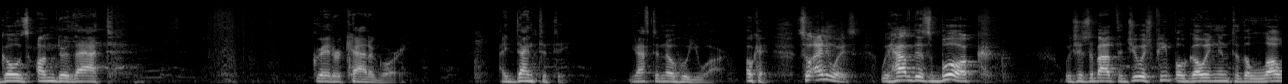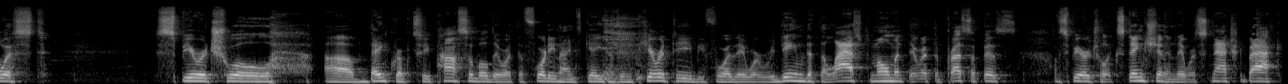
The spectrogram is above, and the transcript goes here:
goes under that greater category identity. You have to know who you are. Okay, so, anyways, we have this book which is about the Jewish people going into the lowest spiritual uh, bankruptcy possible. They were at the 49th gate of impurity before they were redeemed. At the last moment, they were at the precipice of spiritual extinction and they were snatched back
